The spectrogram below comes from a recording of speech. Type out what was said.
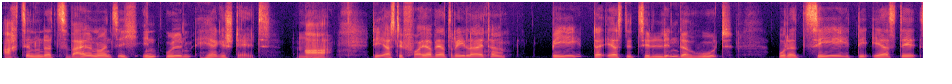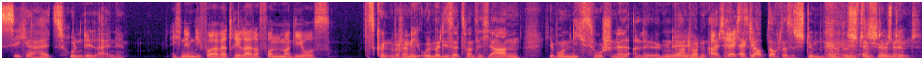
1892 in Ulm hergestellt? Hm. A. Die erste Feuerwehrdrehleiter. B. Der erste Zylinderhut. Oder C. Die erste Sicherheitshundeleine. Ich nehme die Feuerwehrdrehleiter von Magios. Das könnten wahrscheinlich Ulmer, die seit 20 Jahren hier wohnen, nicht so schnell alle irgendwie Nee. beantworten. Hab ich recht? Er glaubt auch, dass es stimmt. Ne? Das ist das Schöne. Stimmt.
